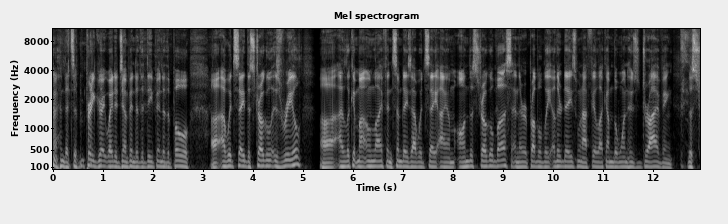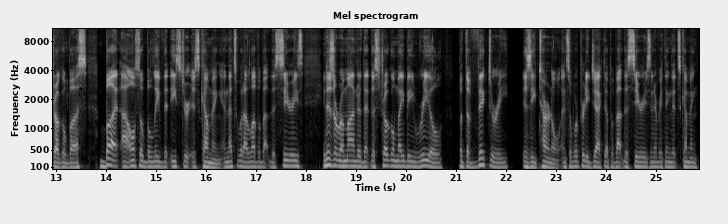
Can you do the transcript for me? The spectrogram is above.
That's a pretty great way to jump into the deep end of the pool. Uh, I would say the struggle is real. Uh, I look at my own life, and some days I would say I am on the struggle bus, and there are probably other days when I feel like I'm the one who's driving the struggle bus. But I also believe that Easter is coming, and that's what I love about this series. It is a reminder that the struggle may be real, but the victory is eternal. And so we're pretty jacked up about this series and everything that's coming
